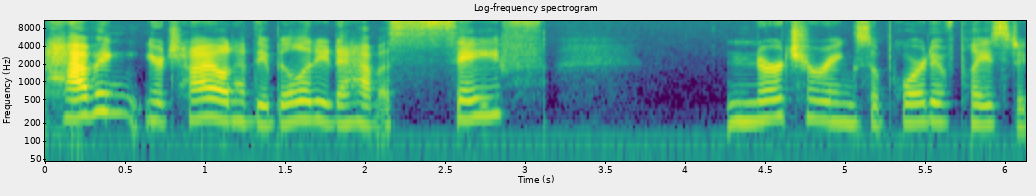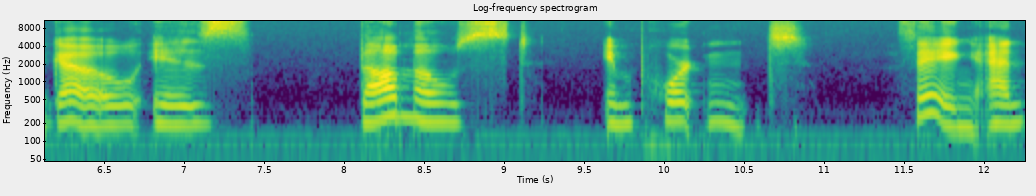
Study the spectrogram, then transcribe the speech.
having your child have the ability to have a safe, nurturing, supportive place to go is the most important thing. And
